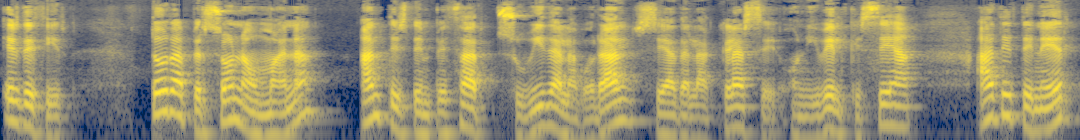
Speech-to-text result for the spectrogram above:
Es decir, toda persona humana, antes de empezar su vida laboral, sea de la clase o nivel que sea, ha de tener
